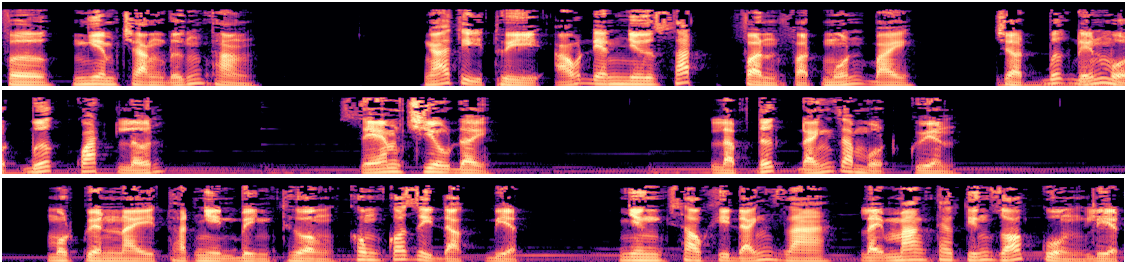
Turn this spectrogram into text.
phơ, nghiêm trang đứng thẳng. Ngã Thị Thủy áo đen như sắt, phần phật muốn bay, chợt bước đến một bước quát lớn. Xem chiêu đây. Lập tức đánh ra một quyền. Một quyền này thoạt nhìn bình thường không có gì đặc biệt, nhưng sau khi đánh ra lại mang theo tiếng gió cuồng liệt,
